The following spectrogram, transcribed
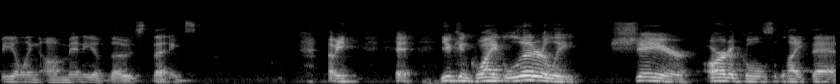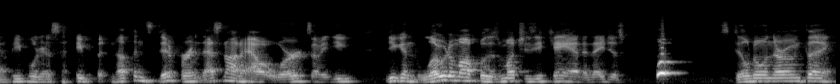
feeling on many of those things. I mean, you can quite literally share articles like that, and people are going to say, "But nothing's different." That's not how it works. I mean, you you can load them up with as much as you can, and they just whoop, still doing their own thing.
